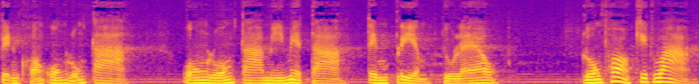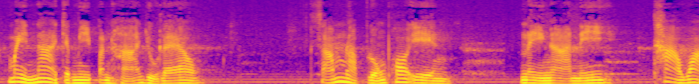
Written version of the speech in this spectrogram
เป็นขององค์หลวงตา องค์หลวงตามีเมตตาเต็มเปี่ยมอยู่แล้ว หลวงพ่อคิดว่าไม่น่าจะมีปัญหาอยู่แล้วสำหรับหลวงพ่อเอง ในงานนี้ถ้าว่า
